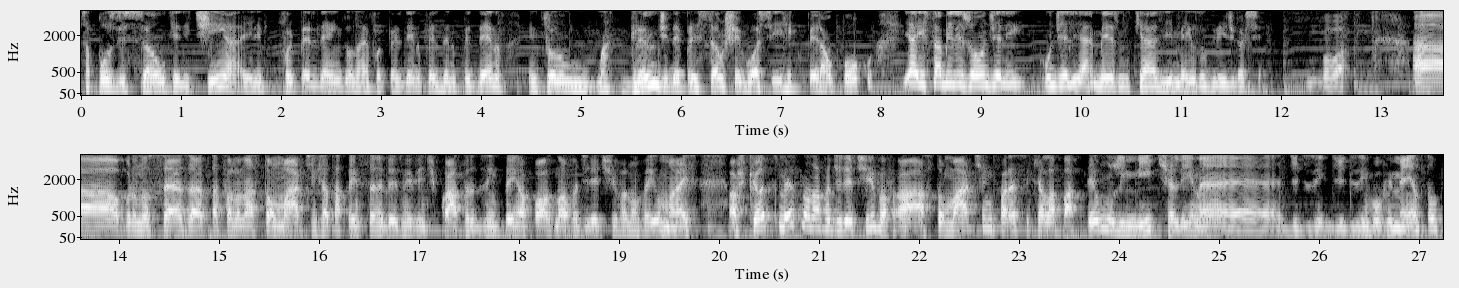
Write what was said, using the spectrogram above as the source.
essa posição que ele tinha, ele foi perdendo, né? Foi perdendo, perdendo, perdendo, entrou numa grande depressão, chegou a se recuperar um pouco e aí estabilizou onde ele, onde ele é mesmo, que é ali meio do grid, Garcia. Boa. Ah, o Bruno César tá falando, Aston Martin já tá pensando em 2024, desempenho após nova diretiva não veio mais. Acho que antes mesmo da nova diretiva, a Aston Martin parece que ela bateu um limite ali, né, de, de desenvolvimento,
